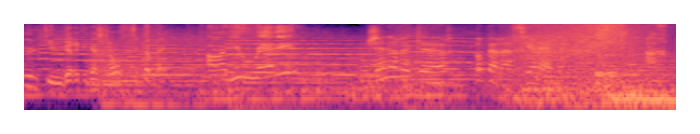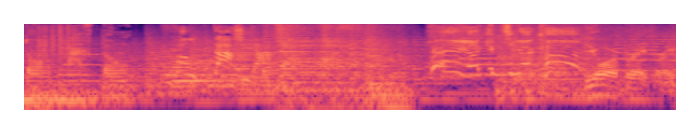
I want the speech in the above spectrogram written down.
Ultime vérification, s'il te plaît. Are you ready? Générateur opérationnel. Achtung, Achtung. Fantasia! Car! Your bravery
